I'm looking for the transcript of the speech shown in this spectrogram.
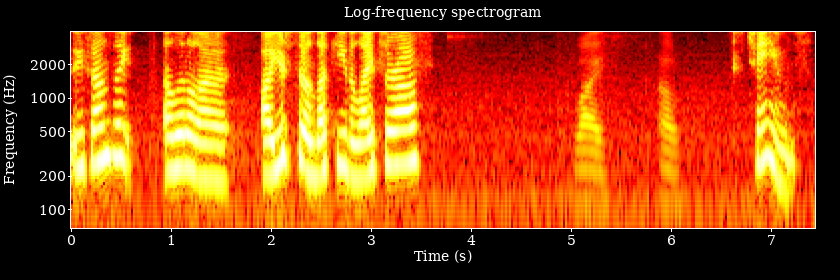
He sounds like a little, uh. Oh, you're so lucky the lights are off. Why? Oh. It's chains.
